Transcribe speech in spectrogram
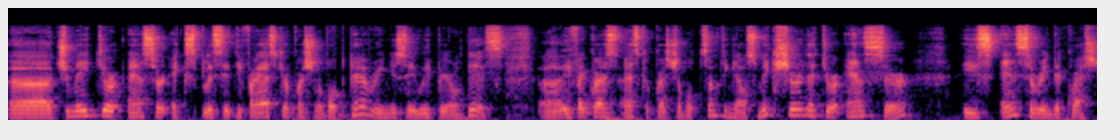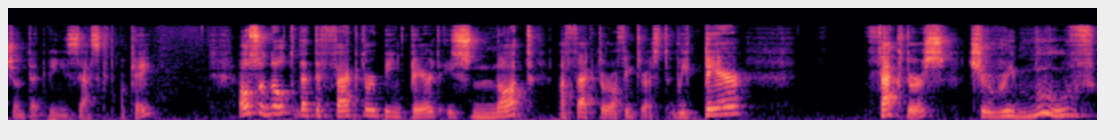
uh, to make your answer explicit. If I ask you a question about pairing, you say we pair on this. Uh, if I ask a question about something else, make sure that your answer is answering the question that being asked, okay? Also note that the factor being paired is not a factor of interest. We pair factors to remove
